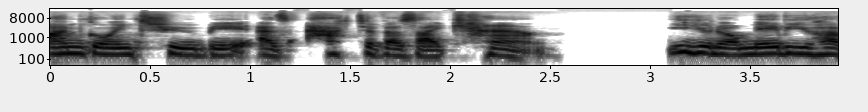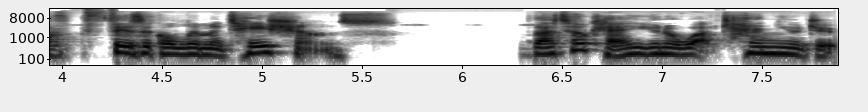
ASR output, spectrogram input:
I'm going to be as active as I can. You know, maybe you have physical limitations. That's okay. You know, what can you do?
